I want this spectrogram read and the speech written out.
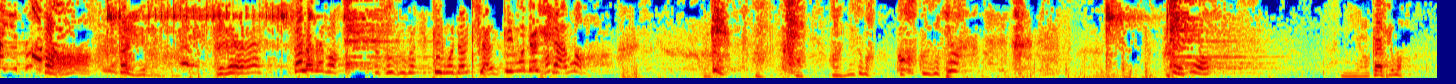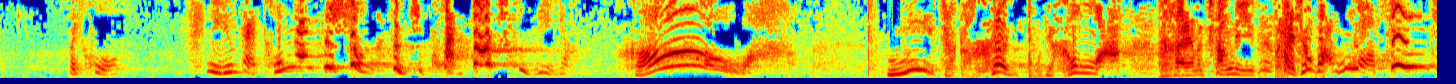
一躲。啊！哎呀，哎，哎老太婆，快快快，给我点钱，给我点钱嘛！给，好啊，你走吧，快快快！行。飞虎，你要干什么？飞虎，你应该从案自首，争取宽大处理呀。好啊！你这个狠毒的猴马，害了强林，还想把我送进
